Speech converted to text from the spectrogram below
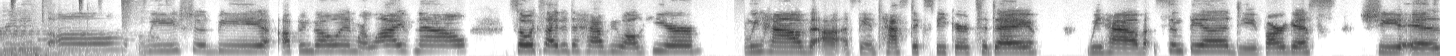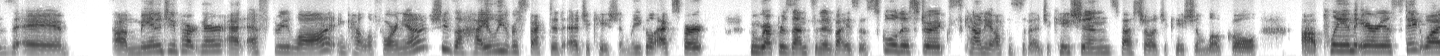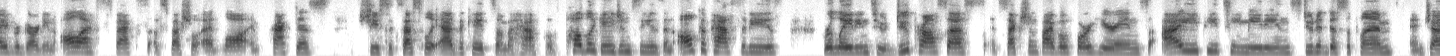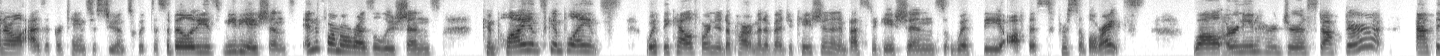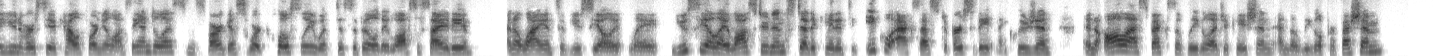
Greetings, all. We should be up and going. We're live now. So excited to have you all here. We have uh, a fantastic speaker today. We have Cynthia D. Vargas. She is a, a managing partner at F3 Law in California. She's a highly respected education legal expert who represents and advises school districts, county office of education, special education local uh, plan areas statewide regarding all aspects of special ed law and practice. She successfully advocates on behalf of public agencies in all capacities relating to due process, Section 504 hearings, IEPT meetings, student discipline in general as it pertains to students with disabilities, mediations, informal resolutions, compliance complaints with the California Department of Education, and investigations with the Office for Civil Rights. While earning her Juris Doctor at the University of California, Los Angeles, Ms. Vargas worked closely with Disability Law Society, an alliance of UCLA, UCLA law students dedicated to equal access, diversity, and inclusion in all aspects of legal education and the legal profession.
